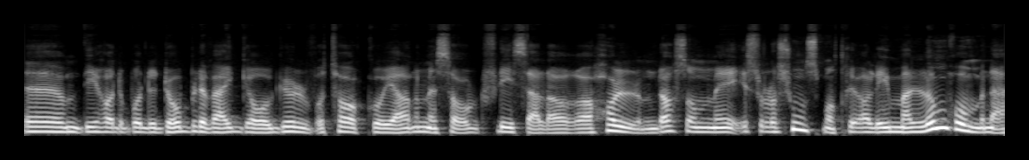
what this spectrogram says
Eh, de hadde både doble vegger og gulv og tak, og gjerne med sagflis eller halm da, som isolasjonsmateriale i mellomrommene.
